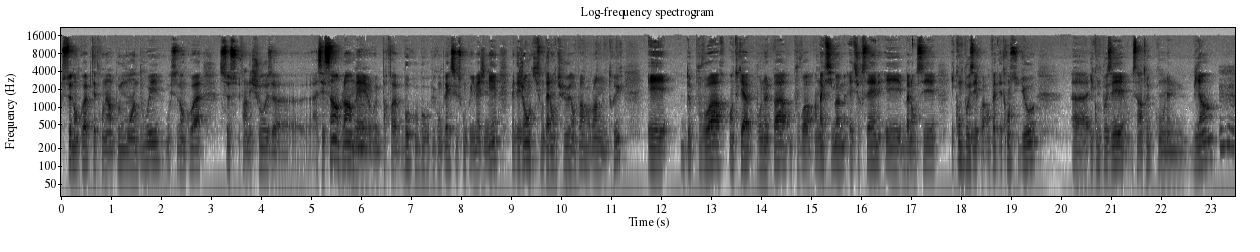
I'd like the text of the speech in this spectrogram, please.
ce dans quoi peut-être on est un peu moins doué, ou ce dans quoi. Ce, enfin, des choses euh, assez simples, hein, mais euh, parfois beaucoup, beaucoup plus complexes que ce qu'on peut imaginer mais des gens qui sont talentueux dans plein, plein, plein de trucs, et de pouvoir, en tout cas pour notre part, pouvoir un maximum être sur scène et balancer et composer quoi. En fait, être en studio euh, et composer, c'est un truc qu'on aime bien. Mhm.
